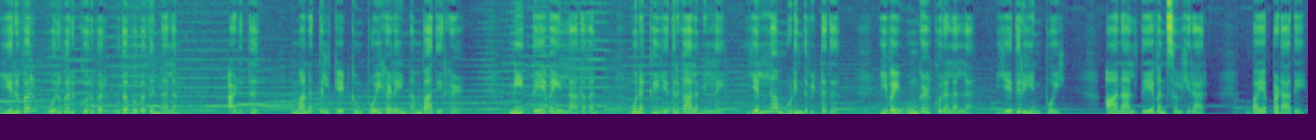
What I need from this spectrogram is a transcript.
இருவர் ஒருவருக்கொருவர் உதவுவது நலம். அடுத்து மனத்தில் கேட்கும் பொய்களை நம்பாதீர்கள். நீ தேவையில்லாதவன் உனக்கு எதிர்காலம் இல்லை எல்லாம் முடிந்துவிட்டது. இவை உங்கள் குரல் அல்ல எதிரியின் பொய். ஆனால் தேவன் சொல்கிறார் பயப்படாதே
